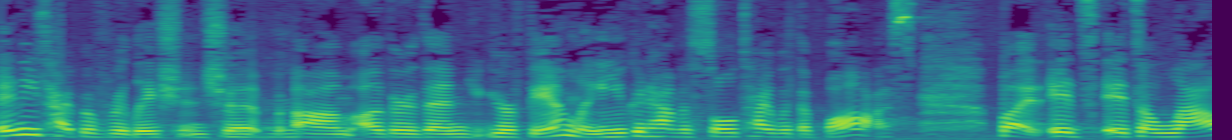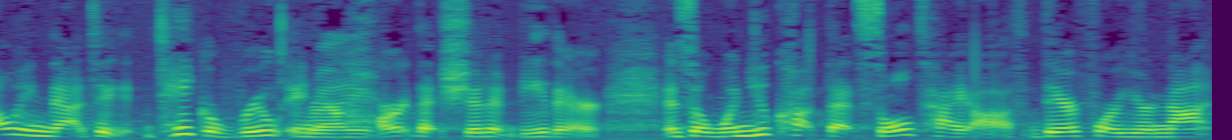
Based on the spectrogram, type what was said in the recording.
any type of relationship Mm-hmm. um, other than your family. You can have a soul tie with a boss, but it's it's allowing that to take a root in Right. your heart that shouldn't be there. And so when you cut that soul tie off, therefore you're not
